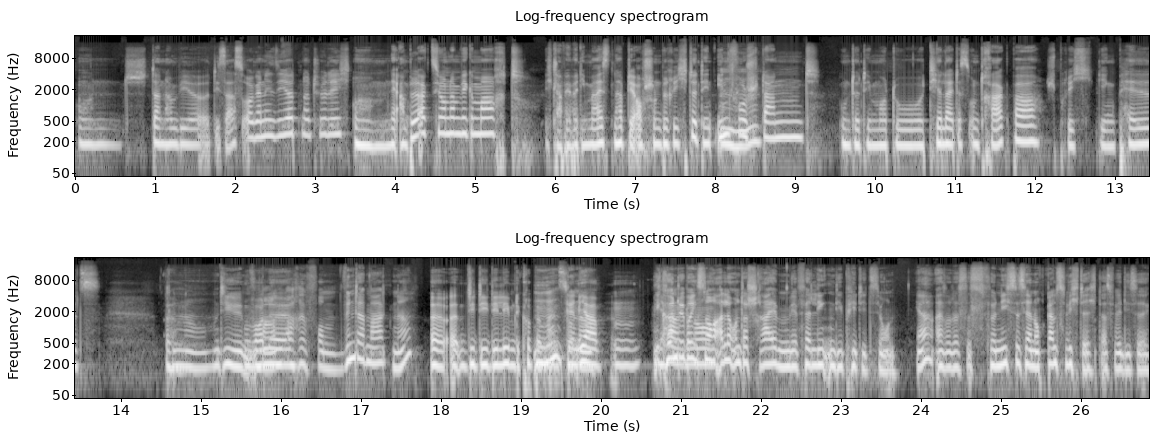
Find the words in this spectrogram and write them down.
Und dann haben wir die SAS organisiert natürlich. Um, eine Ampelaktion haben wir gemacht ich glaube, über die meisten habt ihr auch schon berichtet, den Infostand mhm. unter dem Motto Tierleid ist untragbar, sprich gegen Pelz. Ähm, genau. Und die Wolle. vom Wintermarkt, ne? Äh, äh, die, die, die lebende Krippe mhm, meinst du? Genau. Ja, mhm. Ihr ja, könnt übrigens genau. noch alle unterschreiben. Wir verlinken die Petition. Ja, also das ist für nächstes Jahr noch ganz wichtig, dass wir diese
